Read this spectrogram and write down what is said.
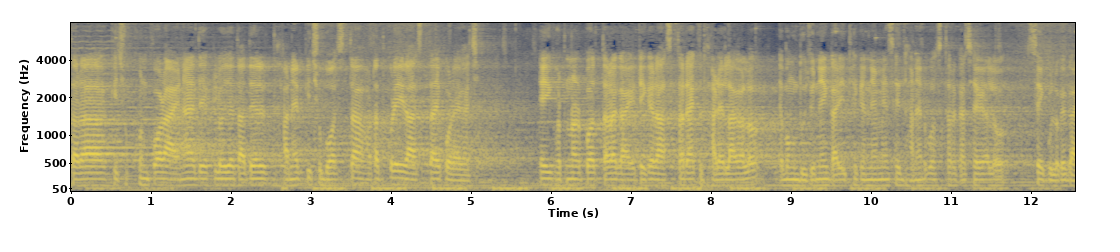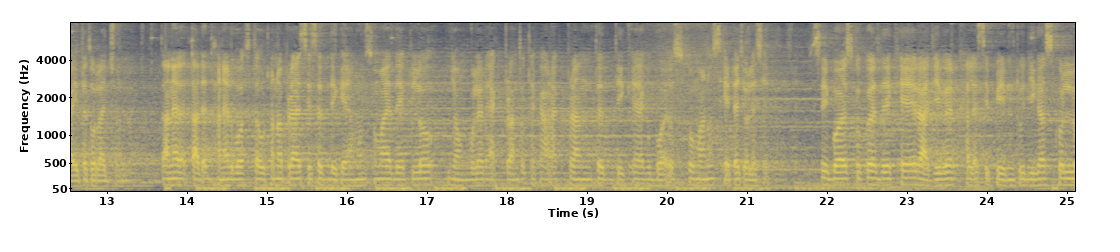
তারা কিছুক্ষণ পর আয়নায় দেখল যে তাদের ধানের কিছু বস্তা হঠাৎ করেই রাস্তায় পড়ে গেছে। এই ঘটনার পর তারা গাড়িটিকে রাস্তার এক ধারে লাগালো এবং দুজনেই গাড়ি থেকে নেমে সেই ধানের বস্তার কাছে গেল সেগুলোকে গাড়িতে তোলার জন্য। তাদের তাদের ধানের বস্তা উঠানো প্রায় শেষের দিকে এমন সময় দেখল জঙ্গলের এক প্রান্ত থেকে আরেক প্রান্তের দিকে এক বয়স্ক মানুষ হেঁটে চলেছে। সেই বয়স্ককে দেখে রাজীবের খালাসি পিন্টু জিজ্ঞাসা করল,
